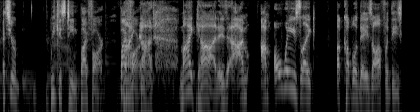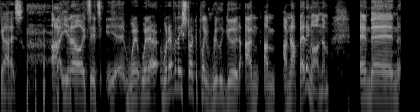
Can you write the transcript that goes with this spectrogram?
That's your weakest team by far. By My far. God, my God, is I'm I'm always like a couple of days off with these guys. uh, you know, it's it's when when whenever they start to play really good, I'm I'm I'm not betting on them, and then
